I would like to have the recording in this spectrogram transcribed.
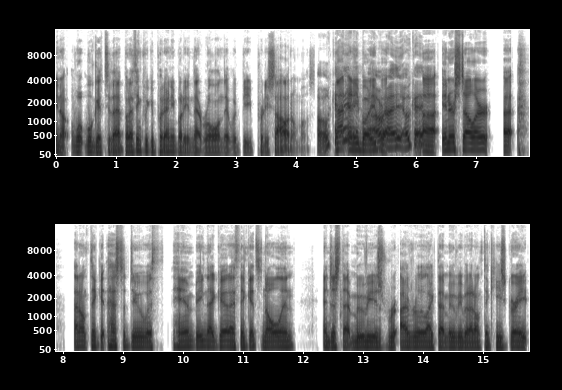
You know, we'll, we'll get to that, but I think we could put anybody in that role and it would be pretty solid almost. okay. not anybody, All but, right, okay. Uh, Interstellar, uh, I don't think it has to do with him being that good. I think it's Nolan, and just that movie is. Re- I really like that movie, but I don't think he's great.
